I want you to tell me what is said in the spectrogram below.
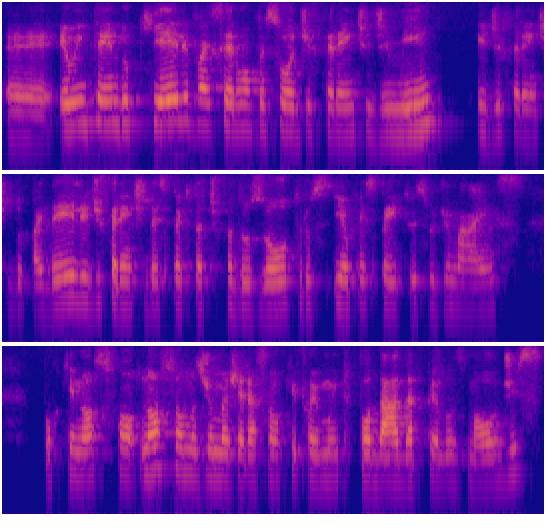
É, eu entendo que ele vai ser uma pessoa diferente de mim e diferente do pai dele, diferente da expectativa dos outros, e eu respeito isso demais, porque nós, nós somos de uma geração que foi muito podada pelos moldes,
